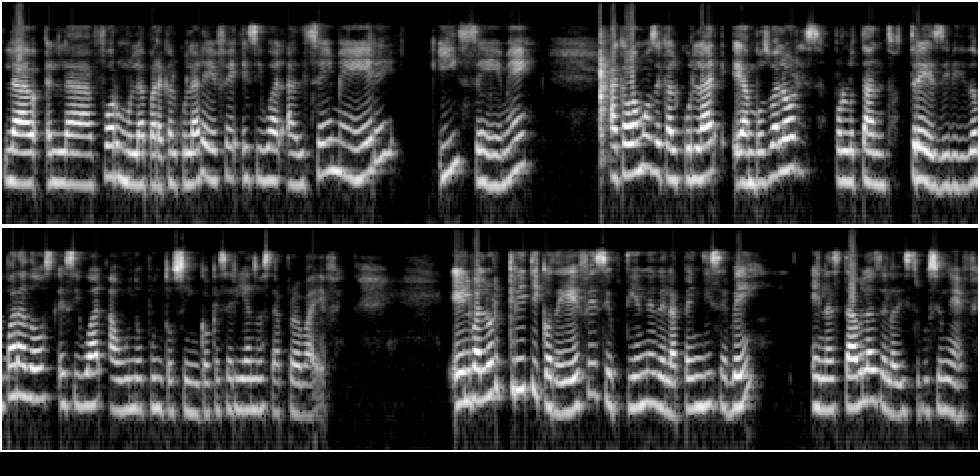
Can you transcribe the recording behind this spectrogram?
La, fórmula para calcular F es igual al CMR y CME. Acabamos de calcular ambos valores, por lo tanto 3 dividido para 2 es igual a 1.5 que sería nuestra prueba F. El valor crítico de F se obtiene del apéndice B en las tablas de la distribución F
